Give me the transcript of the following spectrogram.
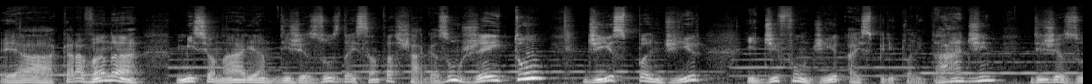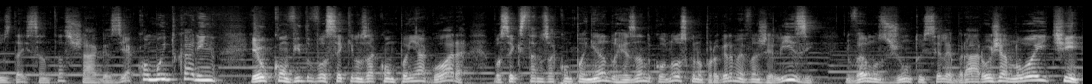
É a caravana missionária de Jesus das Santas Chagas, um jeito de expandir e difundir a espiritualidade de Jesus das Santas Chagas. E é com muito carinho. Eu convido você que nos acompanha agora, você que está nos acompanhando, rezando conosco no programa Evangelize, vamos juntos celebrar hoje à noite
